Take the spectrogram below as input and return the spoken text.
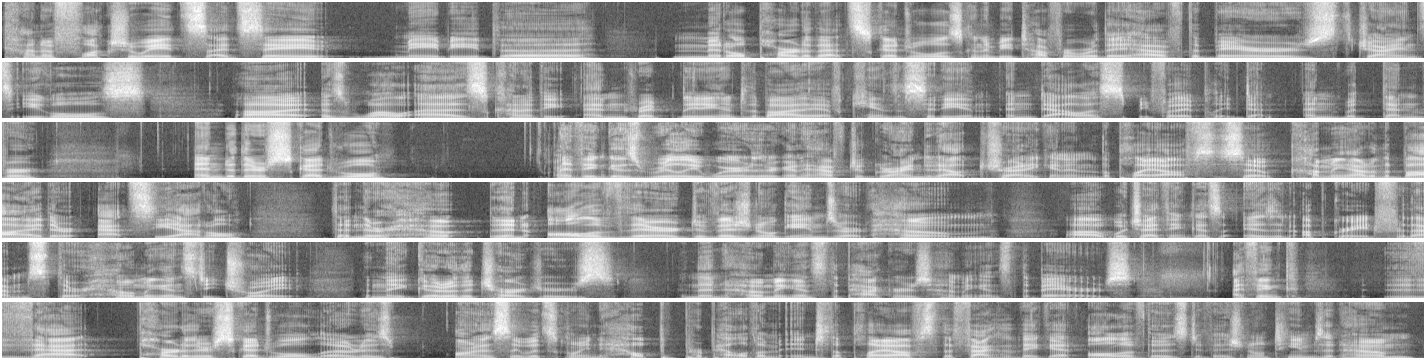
kind of fluctuates. I'd say maybe the middle part of that schedule is going to be tougher where they have the bears the giants eagles uh, as well as kind of the end right leading into the bye. They have Kansas City and, and Dallas before they play Den- end with Denver. End of their schedule, I think, is really where they're going to have to grind it out to try to get into the playoffs. So coming out of the bye, they're at Seattle. Then they're ho- then all of their divisional games are at home, uh, which I think is, is an upgrade for them. So they're home against Detroit, then they go to the Chargers, and then home against the Packers, home against the Bears. I think that part of their schedule alone is honestly what's going to help propel them into the playoffs. The fact that they get all of those divisional teams at home.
